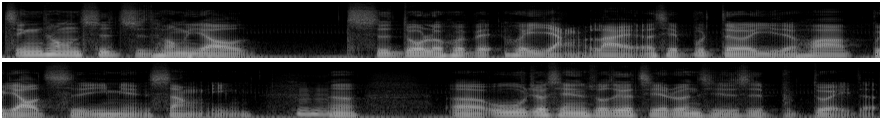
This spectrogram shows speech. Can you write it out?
经痛吃止痛药吃多了会被会仰赖，而且不得已的话不要吃，以免上瘾。那呃，呜呜就先说这个结论其实是不对的，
